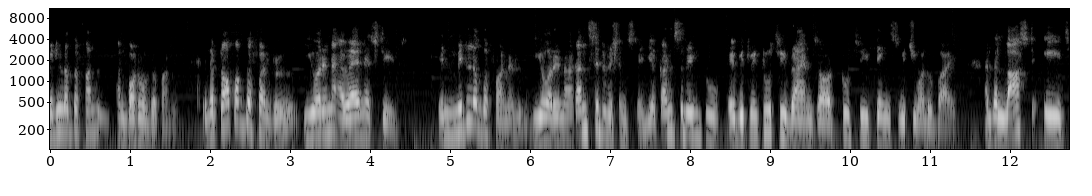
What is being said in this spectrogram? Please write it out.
middle of the funnel and bottom of the funnel. In the top of the funnel you are in an awareness stage. In middle of the funnel you are in a consideration stage. You're considering to uh, between two three brands or two three things which you want to buy. And the last age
